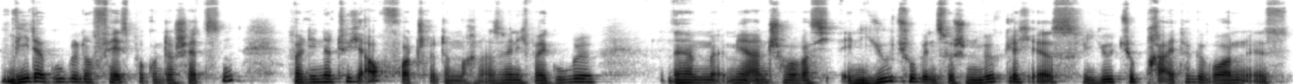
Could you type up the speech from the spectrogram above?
weder Google noch Facebook unterschätzen, weil die natürlich auch Fortschritte machen. Also wenn ich bei Google ähm, mir anschaue, was in YouTube inzwischen möglich ist, wie YouTube breiter geworden ist,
